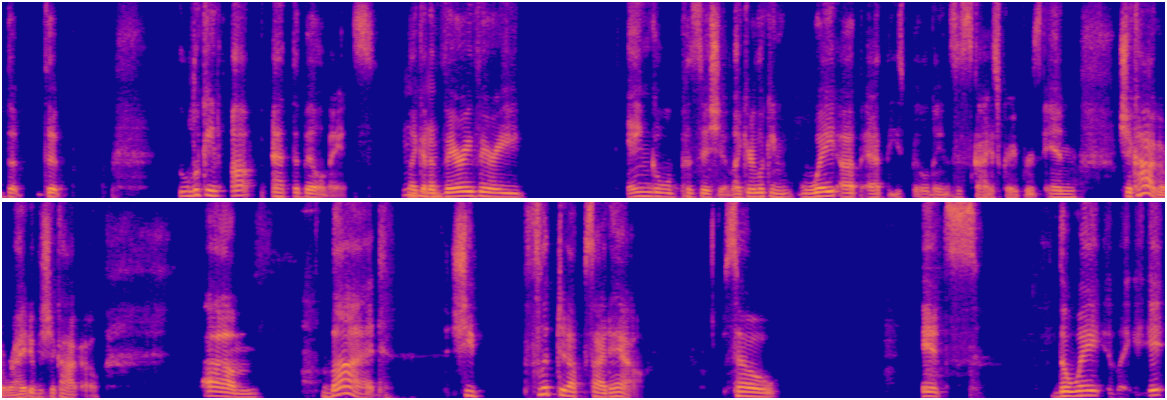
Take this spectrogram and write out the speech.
the the looking up at the buildings, like mm-hmm. at a mm-hmm. very, very angled position. Like you're looking way up at these buildings, the skyscrapers in Chicago, right? It was Chicago. Um, but she flipped it upside down. So it's the way like it,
